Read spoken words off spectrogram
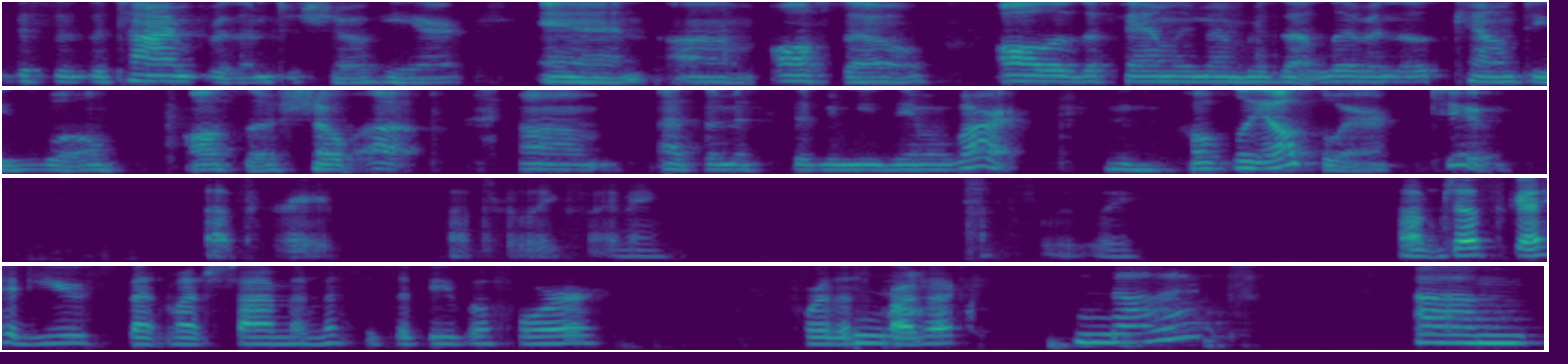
this is the time for them to show here. And um, also, all of the family members that live in those counties will also show up um, at the Mississippi Museum of Art, and hopefully elsewhere too. That's great. That's really exciting. Absolutely. Um, Jessica, had you spent much time in Mississippi before for this project? Not. Um,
